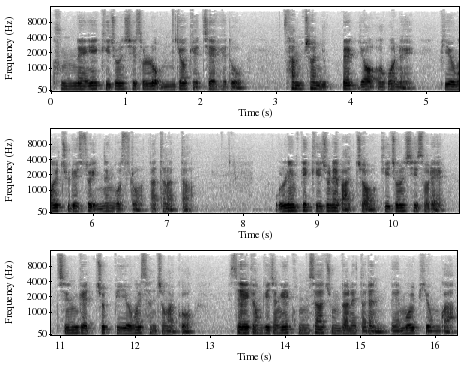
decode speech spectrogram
국내의 기존 시설로 옮겨 개최해도 3,600여억 원의 비용을 줄일 수 있는 것으로 나타났다. 올림픽 기준에 맞춰 기존 시설의 증개축 비용을 산정하고 새 경기장의 공사 중단에 따른 매몰 비용과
